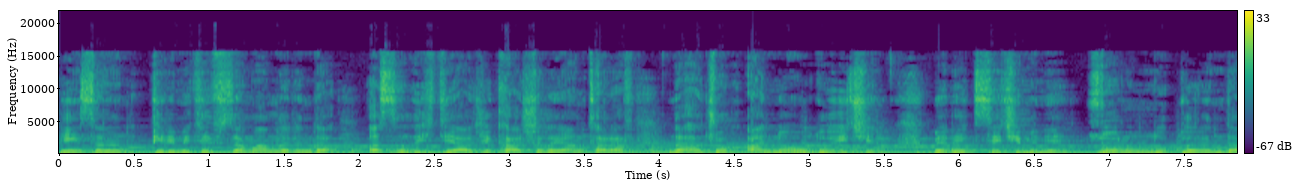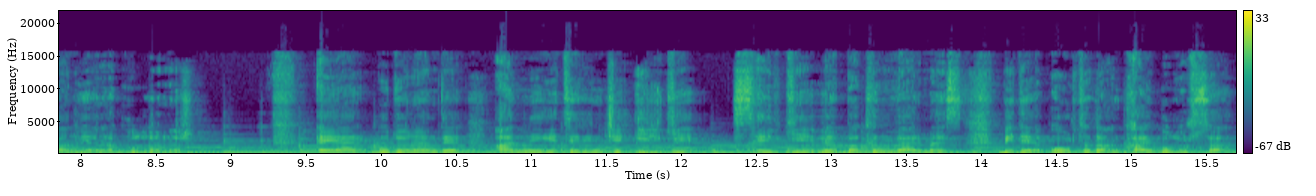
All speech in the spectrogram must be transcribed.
insanın primitif zamanlarında asıl ihtiyacı karşılayan taraf daha çok anne olduğu için bebek seçimini zorunluluklarından yana kullanır. Eğer bu dönemde anne yeterince ilgi, sevgi ve bakım vermez bir de ortadan kaybolursa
